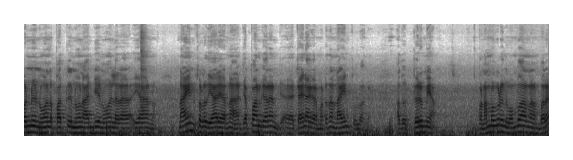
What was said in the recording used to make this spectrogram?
ஒன்று நூல் பத்து நூல் அஞ்சு நூல் இல்லை ஏன் ஏன்னு. நைன் சொல்கிறது யார் யாருன்னா ஜப்பான்காரன் சைனாக்காரன் மட்டும்தான் நைன் சொல்லுவாங்க. அது ஒரு பெருமையாக இப்போ நம்ம கூட இந்த ஒன்பதாம் நம்பரை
